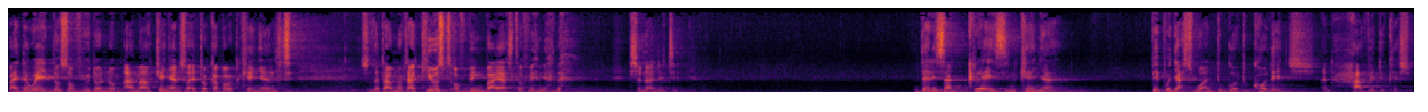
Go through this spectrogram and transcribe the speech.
By the way, those of you don't know, I'm a Kenyan, so I talk about Kenyans, so that I'm not accused of being biased of any other nationality. There is a craze in Kenya. People just want to go to college and have education.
